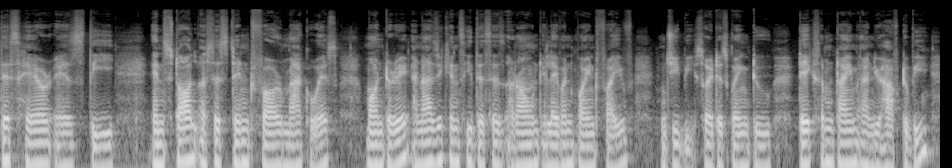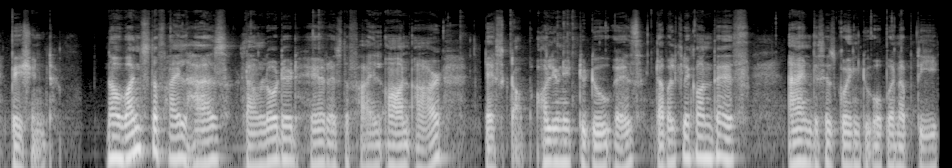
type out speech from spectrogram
this here is the install assistant for macOS Monterey. And as you can see this is around 11.5 GB so it is going to take some time and you have to be patient now once the file has downloaded here is the file on our desktop. All you need to do is double click on this and this is going to open up the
